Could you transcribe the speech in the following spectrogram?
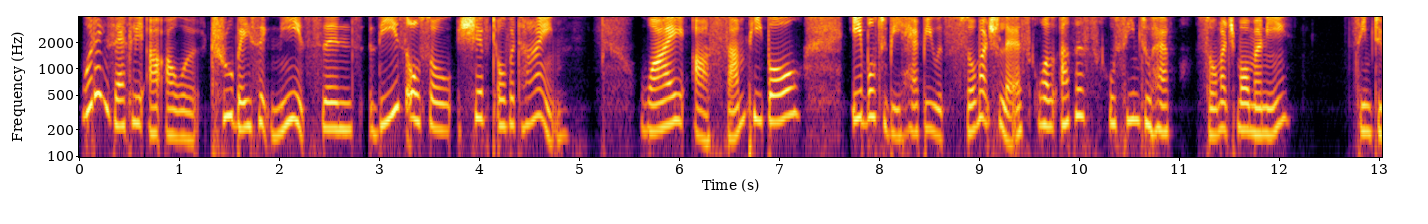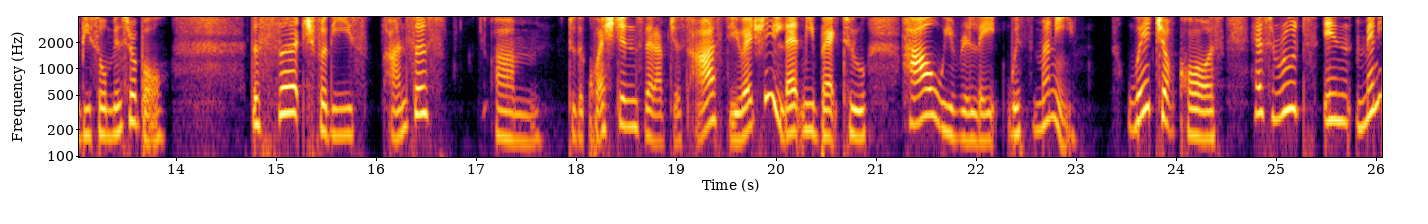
what exactly are our true basic needs since these also shift over time? Why are some people able to be happy with so much less while others who seem to have so much more money seem to be so miserable? The search for these answers um, to the questions that I've just asked you actually led me back to how we relate with money. Which, of course, has roots in many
